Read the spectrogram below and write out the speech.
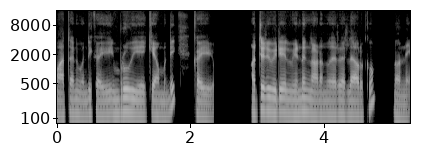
മാറ്റാൻ വേണ്ടി കഴിയും. ഇമ്പ്രൂവ് ചെയ്യിക്കാൻ വേണ്ടി കഴിയും. മറ്റൊരു വീഡിയോയിൽ വീണ്ടും കാണുന്നവരെ എല്ലാവർക്കും നന്ദി.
